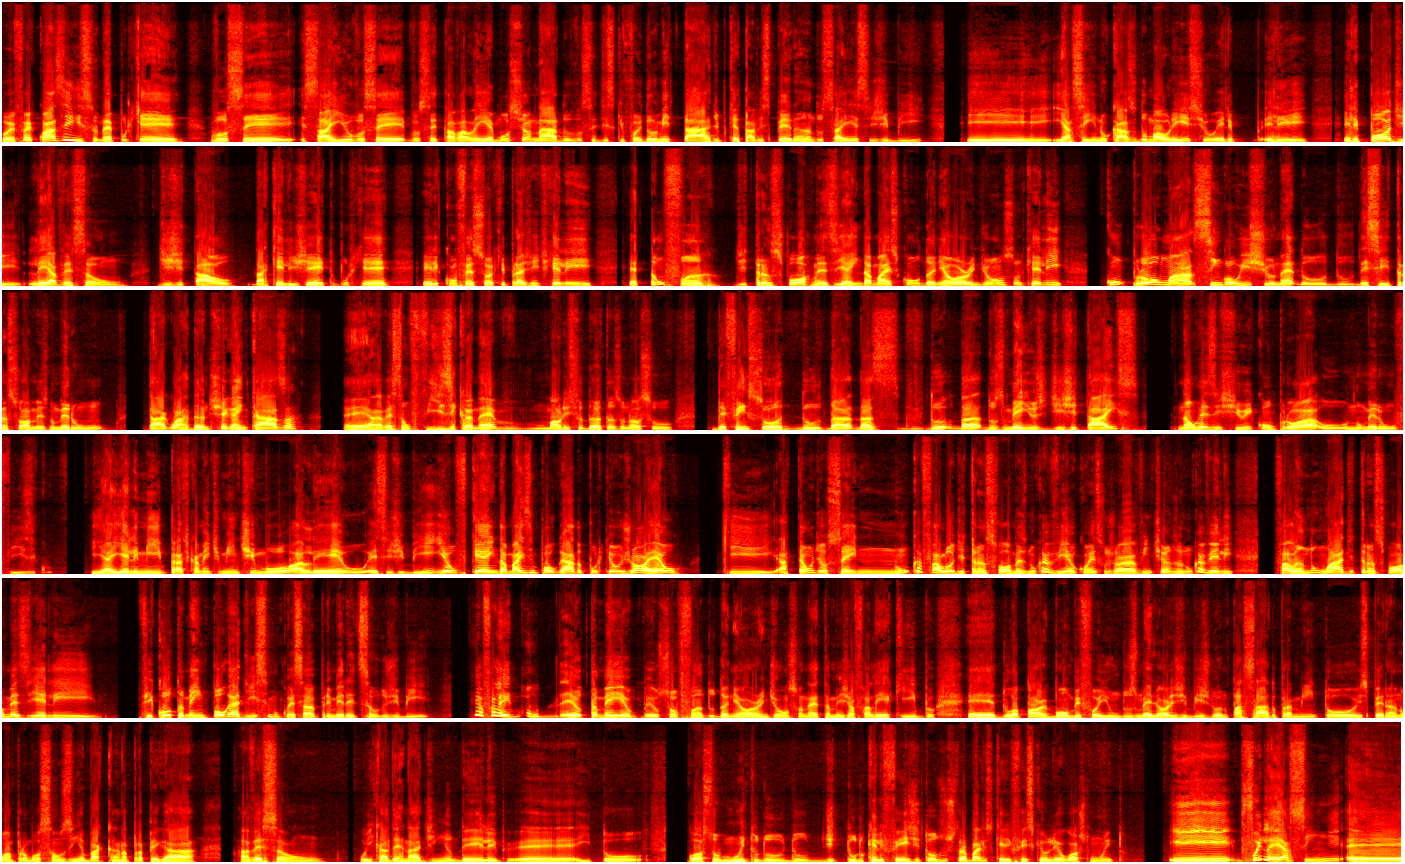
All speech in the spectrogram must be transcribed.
Foi, foi quase isso, né? Porque você saiu, você você tava ali emocionado, você disse que foi dormir tarde porque estava esperando sair esse gibi. E, e assim, no caso do Maurício, ele, ele, ele pode ler a versão digital daquele jeito, porque ele confessou aqui pra gente que ele é tão fã de Transformers e ainda mais com o Daniel Warren Johnson que ele comprou uma single issue, né, do, do desse Transformers número 1, tá aguardando chegar em casa, é, a versão física, né, Maurício Dantas, o nosso defensor do, da, das, do, da, dos meios digitais, não resistiu e comprou a, o, o, número 1 físico. E aí ele me praticamente me intimou a ler o, esse gibi e eu fiquei ainda mais empolgado porque o Joel, que até onde eu sei, nunca falou de Transformers, nunca vi, eu conheço o Joel há 20 anos, eu nunca vi ele falando um A de Transformers e ele ficou também empolgadíssimo com essa primeira edição do gibi. E eu falei, bom, eu também, eu, eu sou fã do Daniel Warren Johnson, né? Também já falei aqui. É, Dua Power Bomb foi um dos melhores gibis do ano passado para mim. Tô esperando uma promoçãozinha bacana para pegar a versão, o encadernadinho dele. É, e tô. Gosto muito do, do, de tudo que ele fez, de todos os trabalhos que ele fez que eu li, eu gosto muito. E fui ler assim. É,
